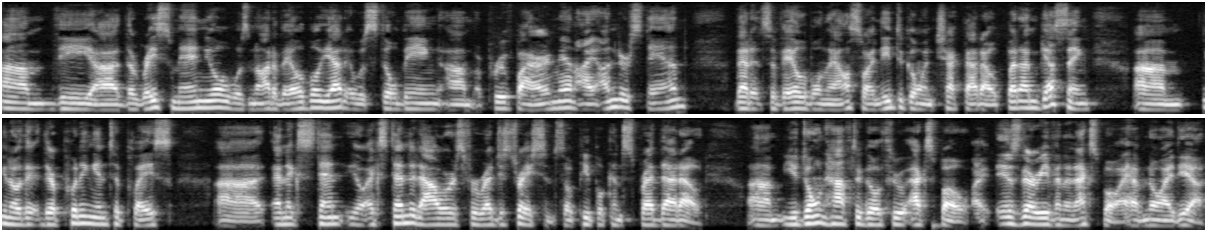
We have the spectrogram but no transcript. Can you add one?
um, the uh, the race manual was not available yet. It was still being um, approved by Ironman. I understand that it's available now, so I need to go and check that out. But I'm guessing, um, you know, they're, they're putting into place uh, an extend, you know, extended hours for registration, so people can spread that out. Um, you don't have to go through Expo. Is there even an Expo? I have no idea.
